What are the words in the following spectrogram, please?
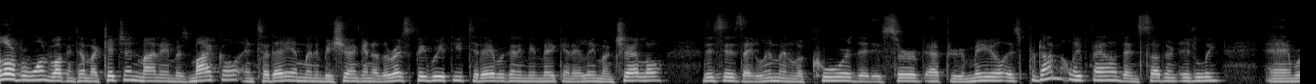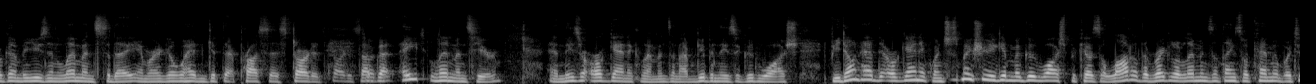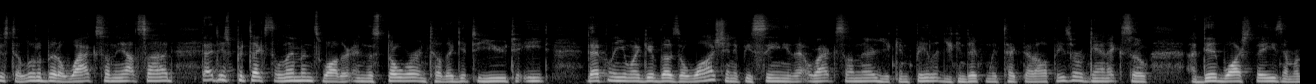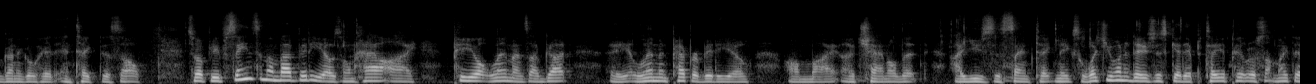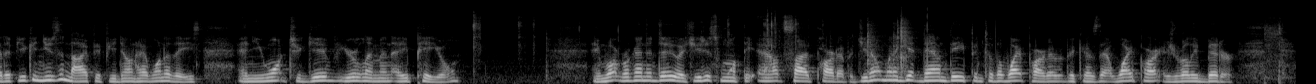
Hello everyone, welcome to my kitchen. My name is Michael and today I'm going to be sharing another recipe with you. Today we're going to be making a limoncello. This is a lemon liqueur that is served after your meal. It's predominantly found in southern Italy and we're going to be using lemons today and we're going to go ahead and get that process started. So I've got eight lemons here and these are organic lemons and I've given these a good wash. If you don't have the organic ones, just make sure you give them a good wash because a lot of the regular lemons and things will come in with just a little bit of wax on the outside. That just protects the lemons while they're in the store until they get to you to eat. Definitely you want to give those a wash and if you see any of that wax on there, you can feel it, you can definitely take that off. These are organic, so I did wash these and we're going to go ahead and take this off. So if you've seen some of my videos on how I peel lemons, I've got a lemon pepper video on my uh, channel that I use the same technique. So what you want to do is just get a potato peeler or something like that. If you can use a knife if you don't have one of these. And you want to give your lemon a peel. And what we're going to do is you just want the outside part of it. You don't want to get down deep into the white part of it because that white part is really bitter.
